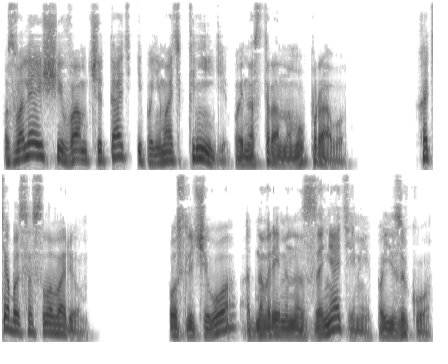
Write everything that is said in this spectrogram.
позволяющий вам читать и понимать книги по иностранному праву. Хотя бы со словарем. После чего, одновременно с занятиями по языку,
